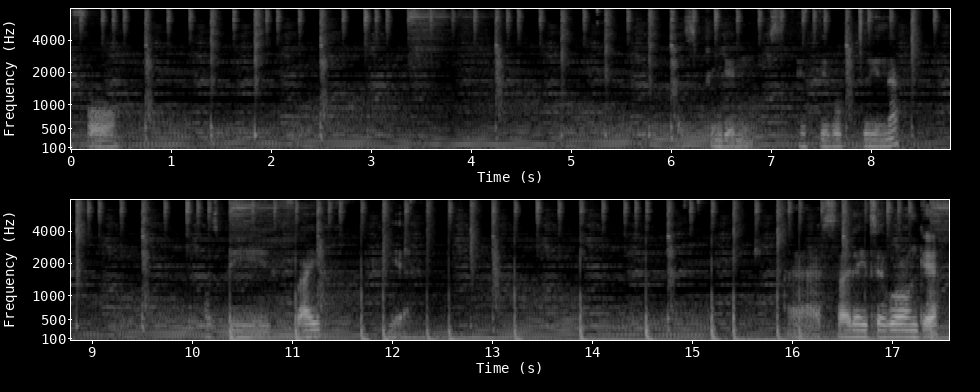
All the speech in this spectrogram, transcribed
Four. Spinding if you look cleaner. Must be five. Yeah. Uh, side konke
